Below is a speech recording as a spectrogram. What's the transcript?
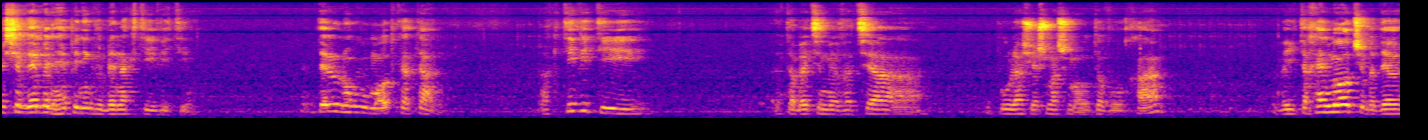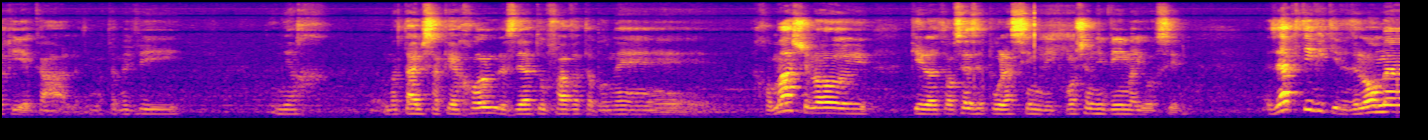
יש הבדל בין הפנינג ובין אקטיביטי. ההבדל הוא מאוד קטן. אקטיביטי, אתה בעצם מבצע פעולה שיש משמעות עבורך, וייתכן מאוד שבדרך יהיה קהל. אז אם אתה מביא, נניח, 200 שקי חול לשדה התעופה ואתה בונה חומה שלא, כאילו, אתה עושה איזה פעולה סמלית, כמו שנביאים היו עושים. זה אקטיביטי, וזה לא אומר,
